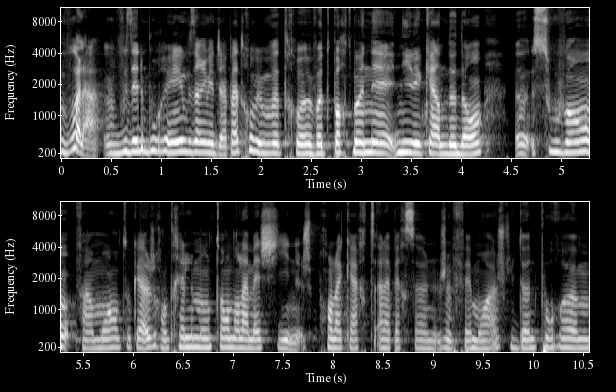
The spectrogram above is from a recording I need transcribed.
Voilà, vous êtes bourré, vous arrivez déjà pas à trouver votre, votre porte-monnaie ni les cartes dedans. Euh, souvent, enfin moi en tout cas, je rentrais le montant dans la machine, je prends la carte à la personne, je fais moi, je lui donne pour, euh,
